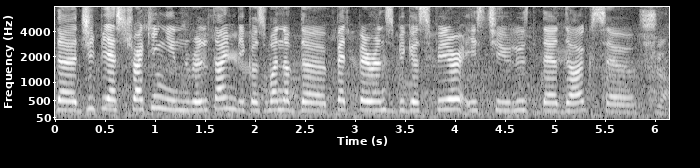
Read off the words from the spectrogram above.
the GPS tracking in real time because one of the pet parents' biggest fear is to lose their dog. So sure,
